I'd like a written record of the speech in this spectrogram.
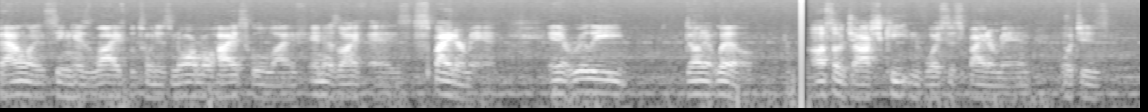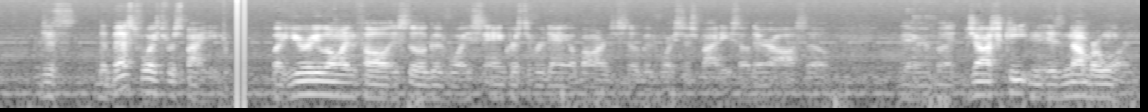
balancing his life between his normal high school life and his life as Spider-Man and it really done it well. Also, Josh Keaton voices Spider-Man, which is just the best voice for Spidey. But Yuri Lowenthal is still a good voice, and Christopher Daniel Barnes is still a good voice for Spidey, so they're also there. But Josh Keaton is number one.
